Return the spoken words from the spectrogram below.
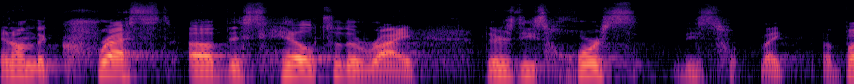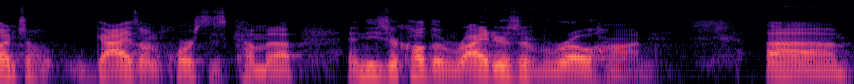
And on the crest of this hill to the right, there's these horse these like a bunch of guys on horses coming up, and these are called the Riders of Rohan. Um,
